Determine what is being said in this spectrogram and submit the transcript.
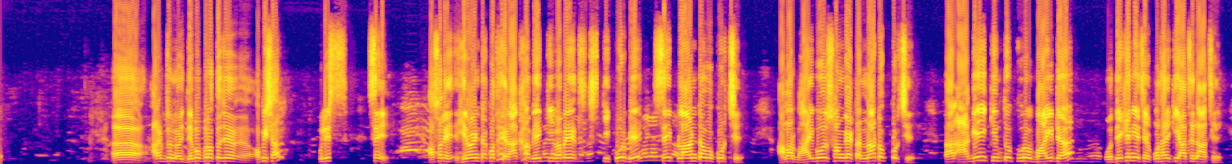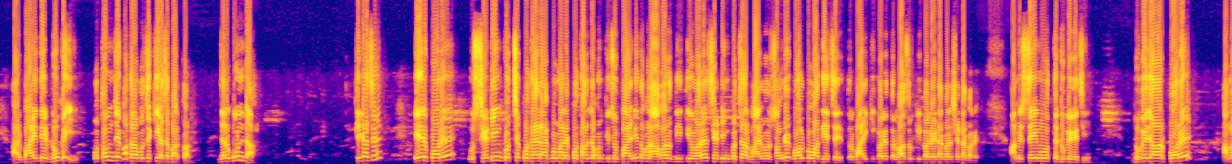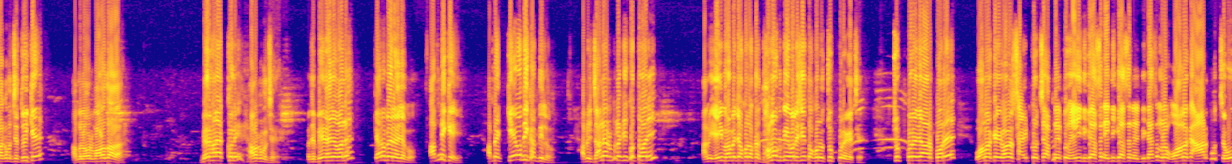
আরেকজন ওই দেবব্রত যে অফিসার, পুলিশ, সে আসলে হিরোইনটা কোথায় রাখাবে, কীভাবে, কি করবে, সেই প্ল্যানটা ও করছে। আমার ভাই বউর সঙ্গে একটা নাটক করছে। তার আগেই কিন্তু পুরো বাড়িটা ও দেখে নিয়েছে কোথায় কি আছে না আছে। আর বাড়িতে ঢুকেই প্রথম যে কথাটা বলছে, কি আছে বার কর, যেন গুন্ডা। ঠিক আছে? এরপরে ও সেটিং করছে, কোথায় রাখব? মানে কোথাও যখন কিছু পায়নি, তখন আবারও দ্বিতীয়বারে সেটিং করছে, আর ভাই বোনের সঙ্গে গল্প বাঁধিয়েছে। তোর ভাই কি করে, তোর ভাসুর কি করে, এটা করে, সেটা করে। আমি সেই মুহূর্তে ঢুকে গেছি। ঢুকে যাওয়ার পরে আমাকে বলছে, তুই কে? আমি ওর বড় দাদা। বের হয় এক্ষুনি, আমাকে বলছে। বলছে, বের হয়ে যাব মানে? কেন বের হয়ে যাব? আপনি কে? আপনি কে অধিকার দিল? আপনি জানেন আপনারা কি করতে পারি? আমি এইভাবে যখন ওকে ধমক দিয়ে বলেছি, তখন ও চুপ করে গেছে। চুপ করে যাওয়ার পরে ও আমাকে এইভাবে সাইড করছে, আপনি একটু এই দিকে আসেন, এইদিকে আসেন এইদিকে আসেন মানে ও আমাকে আর করছে, ও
